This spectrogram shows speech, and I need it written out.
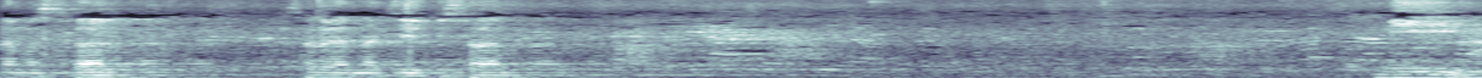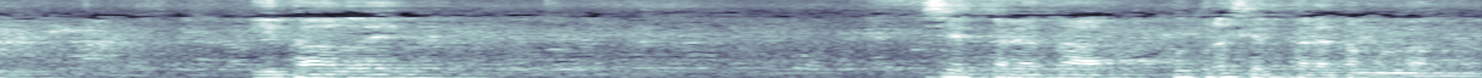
नमस्कार. सगळ्यांना जय किसान. मी इथं आलोय. शेतकऱ्याचा पुत्र शेतकऱ्याचा मुलगा म्हणून.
